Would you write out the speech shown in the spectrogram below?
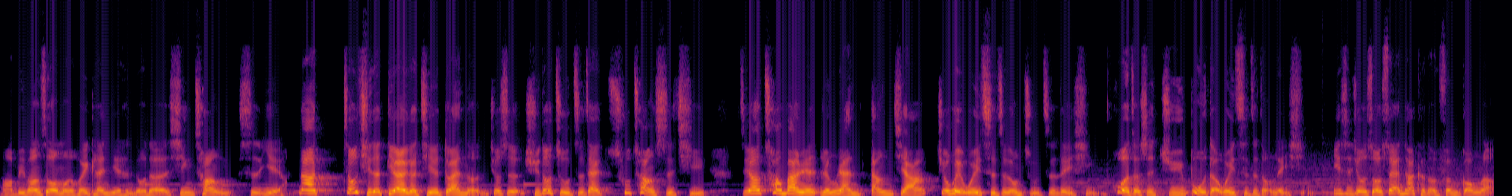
啊，比方说我们会看见很多的新创事业。那周期的第二个阶段呢，就是许多组织在初创时期，只要创办人仍然当家，就会维持这种组织类型，或者是局部的维持这种类型。意思就是说，虽然他可能分工了，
